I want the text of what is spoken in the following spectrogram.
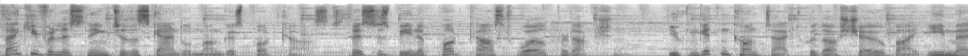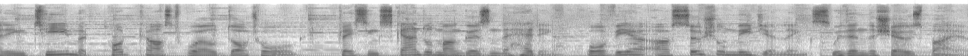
Thank you for listening to the Scandalmongers podcast. This has been a Podcast World production. You can get in contact with our show by emailing team at podcastworld.org, placing Scandalmongers in the heading, or via our social media links within the show's bio.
